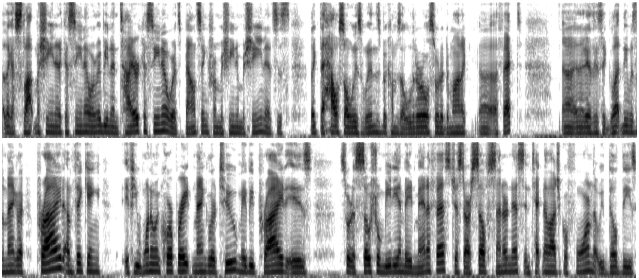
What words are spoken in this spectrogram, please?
uh, like a slot machine at a casino, or maybe an entire casino where it's bouncing from machine to machine. It's just like the house always wins becomes a literal sort of demonic uh, effect. Uh, and then as I said, gluttony was the mangler. Pride, I'm thinking if you want to incorporate Mangler 2, maybe Pride is sort of social media made manifest, just our self centeredness in technological form, that we build these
